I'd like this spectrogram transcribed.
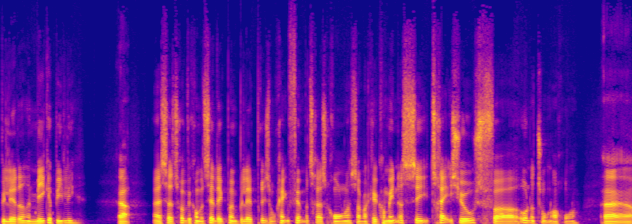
billetterne mega billige. Ja. Altså, jeg tror, vi kommer til at lægge på en billetpris omkring 65 kroner, så man kan komme ind og se tre shows for under 200 kroner. Ja, ja.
